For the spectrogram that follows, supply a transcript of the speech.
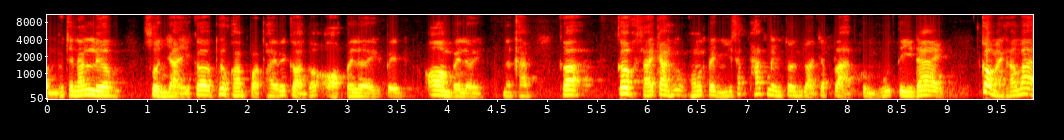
น เพราะฉะนั้นเรือ ส่วนใหญ่ก็เพื่อความปลอดภัยไว้ก่อนก็ออกไปเลยไปอ้อมไปเลยนะครับ ก็ก็สายการคงเป็นอย่างนี้สักพักหนึ่งจนกว่าจะปราบกลุ่มฮูตีได้ ก็หมายความว่า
